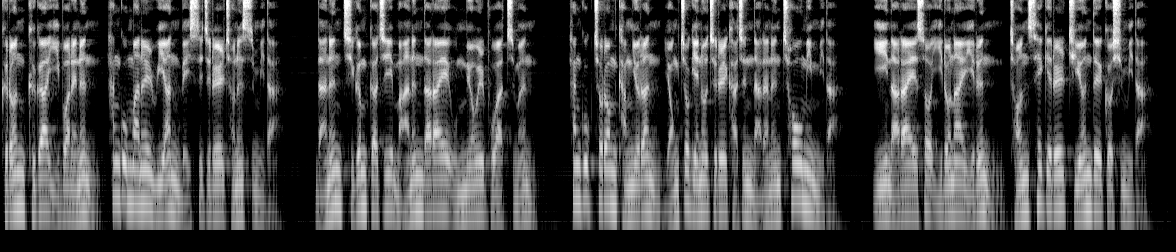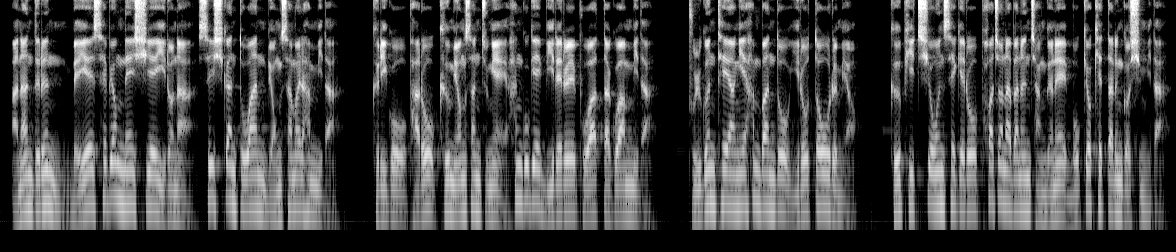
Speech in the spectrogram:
그런 그가 이번에는 한국만을 위한 메시지를 전했습니다. 나는 지금까지 많은 나라의 운명을 보았지만 한국처럼 강렬한 영적 에너지를 가진 나라는 처음입니다. 이 나라에서 일어날 일은 전 세계를 뒤흔들 것입니다. 아난들은 매일 새벽 4시에 일어나 3시간 동안 명상을 합니다. 그리고 바로 그 명상 중에 한국의 미래를 보았다고 합니다. 붉은 태양이 한반도 위로 떠오르며 그 빛이 온 세계로 퍼져나가는 장면을 목격했다는 것입니다.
